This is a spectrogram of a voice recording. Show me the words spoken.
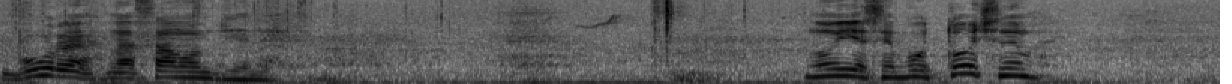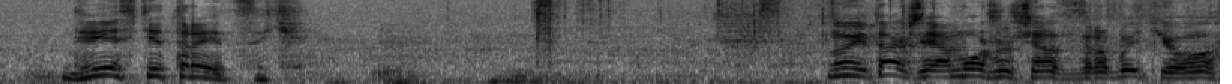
буре на самом деле. Ну, если быть точным, 230. Ну і також я можу зараз зробити його,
